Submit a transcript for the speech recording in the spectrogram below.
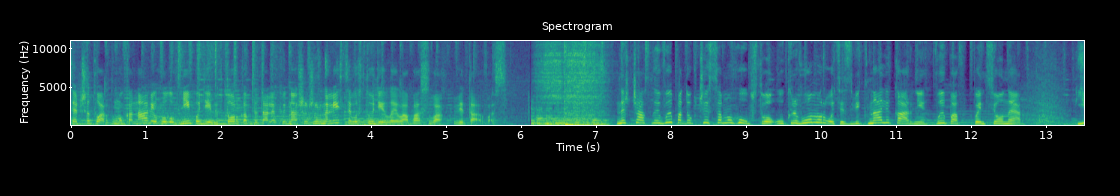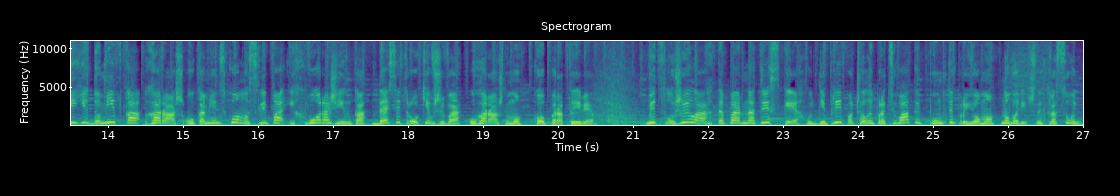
новин на 34-му каналі. Головні події вівторка в деталях від наших журналістів у студії Лейла Басова. Вітаю вас. Нещасний випадок чи самогубство у кривому розі з вікна лікарні випав пенсіонер. Її домівка гараж у Кам'янському сліпа і хвора жінка 10 років живе у гаражному кооперативі. Відслужила тепер на тріски. У Дніпрі почали працювати пункти прийому новорічних красунь.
